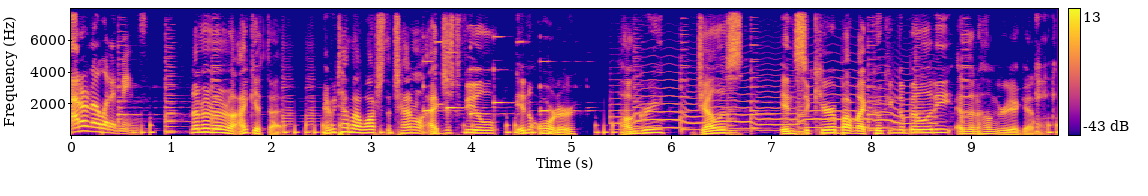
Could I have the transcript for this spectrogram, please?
I don't know what it means. No, no, no, no, I get that. Every time I watch the channel, I just feel in order, hungry, jealous, insecure about my cooking ability, and then hungry again.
